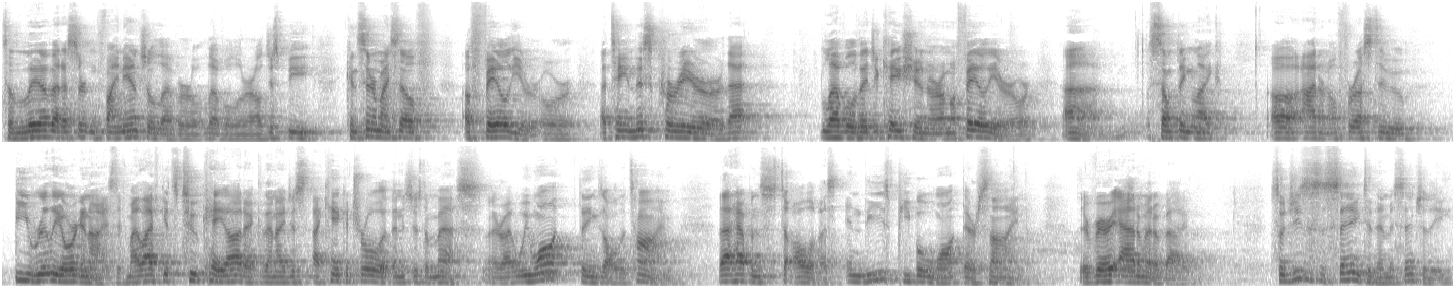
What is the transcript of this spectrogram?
to live at a certain financial level, level or I'll just be consider myself a failure or attain this career or that level of education or I'm a failure or uh, something like uh, I don't know for us to be really organized. If my life gets too chaotic, then I just I can't control it. Then it's just a mess. All right, we want things all the time. That happens to all of us, and these people want their sign. They're very adamant about it. So Jesus is saying to them essentially,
